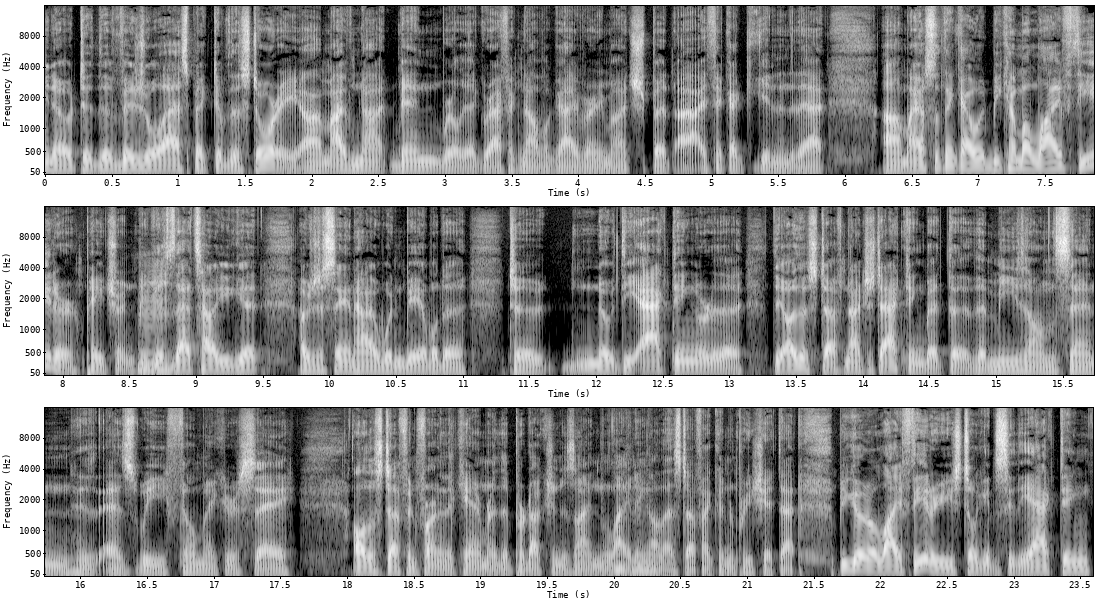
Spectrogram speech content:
you know to the visual aspect of the story. Um, I've not been really a graphic novel guy very much, but I think I could get into that. Um, I also think I would become a live theater patron because that's how you get. I was just saying how I wouldn't be able to to note the acting or the the other stuff, not just acting, but the the mise en scène, as, as we filmmakers say all the stuff in front of the camera, the production design, the lighting, all that stuff. I couldn't appreciate that. But you go to a live theater, you still get to see the acting.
